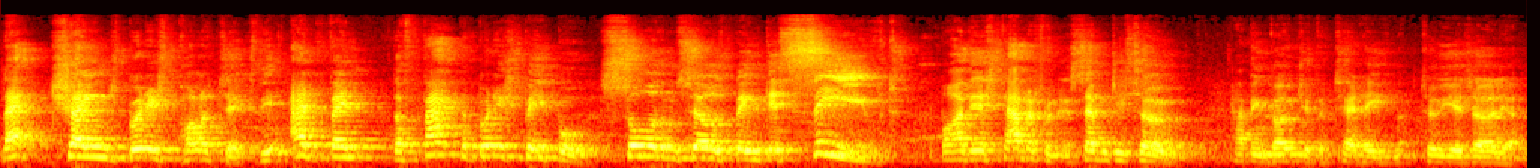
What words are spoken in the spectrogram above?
that changed British politics. The advent, the fact that British people saw themselves being deceived by the establishment in 72, having voted for Ted Heath two years earlier.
